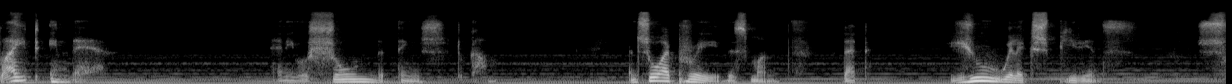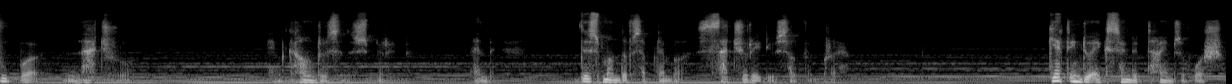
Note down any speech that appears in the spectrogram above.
right in there. And he was shown the things to come. And so I pray this month that you will experience supernatural encounters in the Spirit. And this month of September, saturate yourself in prayer. Get into extended times of worship.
